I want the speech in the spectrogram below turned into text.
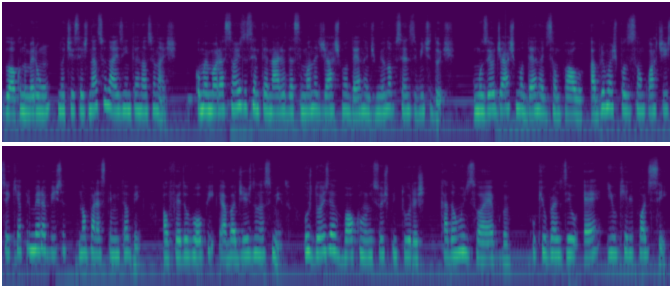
Bloco número 1 Notícias nacionais e internacionais. Comemorações do centenário da Semana de Arte Moderna de 1922. O Museu de Arte Moderna de São Paulo abriu uma exposição com artistas que, à primeira vista, não parece ter muito a ver: Alfredo Volpi e Abadias do Nascimento. Os dois evocam em suas pinturas, cada uma de sua época, o que o Brasil é e o que ele pode ser.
